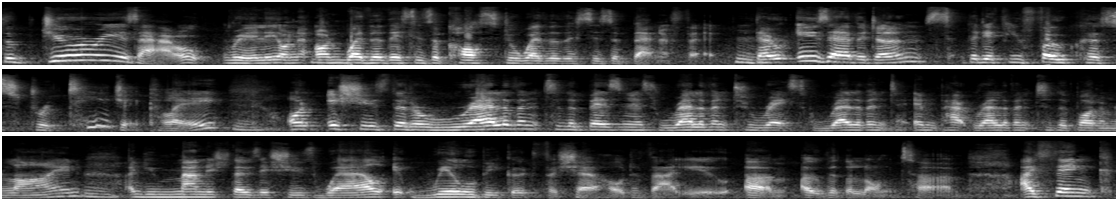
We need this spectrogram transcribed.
the jury is out really on, on whether this is a cost or whether this is a benefit. Mm. There is evidence that if you focus strategically mm. on issues that are relevant to the business, relevant to risk, relevant to impact, relevant to the bottom line, mm. and you manage those issues well, it will be good for shareholder value um, over the long term. I think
